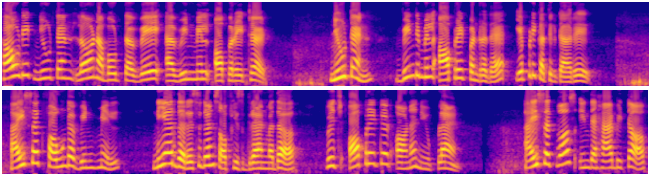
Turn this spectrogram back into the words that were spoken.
how did Newton learn about the way a windmill operated Newton windmill operate பண்ணுறத எப்படி கற்றுக்கிட்டாரு Isaac found a windmill near the residence of his grand mother which operated on a new plan Isaac was in the habit of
